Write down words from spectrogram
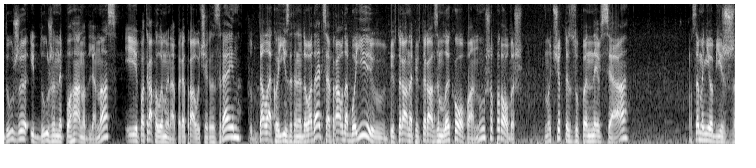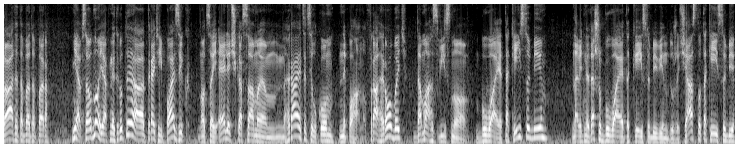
дуже і дуже непогано для нас. І потрапили ми на переправу через Рейн. Тут далеко їздити не доведеться, правда, бої півтора на півтора землекопа. Ну що поробиш? Ну чо ти зупинився, а? Оце мені об'їжджати тебе тепер. Ні, все одно, як не крути, а третій пазік, оцей Елічка саме, грається цілком непогано. Фраги робить, дамаг, звісно, буває такий собі. Навіть не те, що буває такий собі, він дуже часто такий собі.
